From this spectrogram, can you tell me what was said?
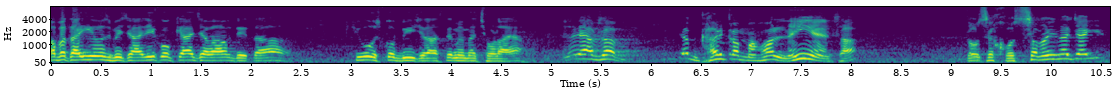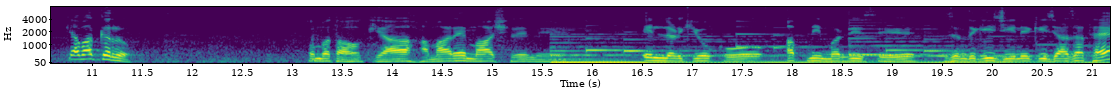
अब बताइए उस बेचारी को क्या जवाब देता? क्यों उसको बीच रास्ते में मैं छोड़ आया? अरे आप साहब जब घर का माहौल नहीं है ऐसा तो उसे खुद समझना चाहिए। क्या बात कर रहे हो? तुम बताओ क्या हमारे माशरे में इन लड़कियों को अपनी मर्ज़ी से ज़िंदगी जीने की इजाज़त है?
